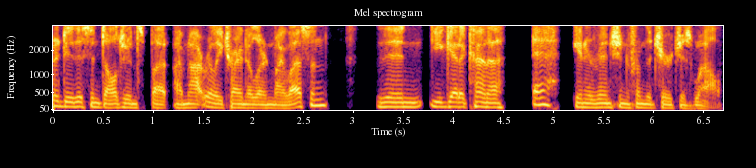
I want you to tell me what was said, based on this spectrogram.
going to do this indulgence, but I'm not really trying to learn my lesson, then you get a kind of eh intervention from the church as well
